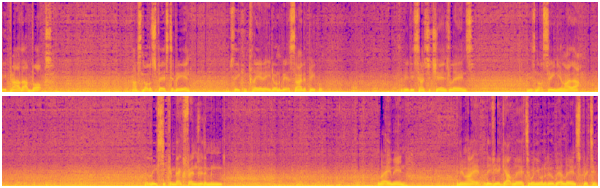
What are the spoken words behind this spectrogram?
Keep out of that box. That's not the space to be in. So you can clear it. You don't want to be at the side of people. If he decides to change lanes and he's not seeing you like that, at least you can make friends with him and let him in and he might leave you a gap later when you want to do a bit of lane splitting.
